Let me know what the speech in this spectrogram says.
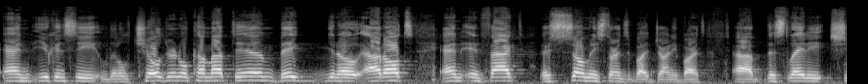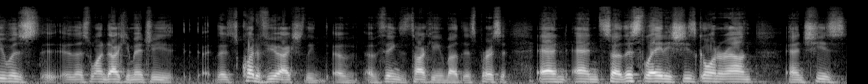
And you can see little children will come up to him, big, you know, adults. And in fact, there's so many stories about Johnny Barnes. Uh, this lady, she was in this one documentary. There's quite a few actually of, of things talking about this person. And and so this lady, she's going around and she's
